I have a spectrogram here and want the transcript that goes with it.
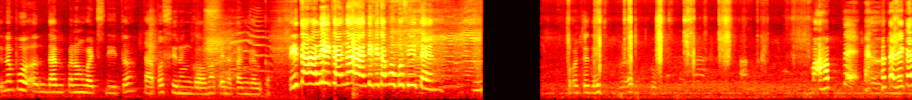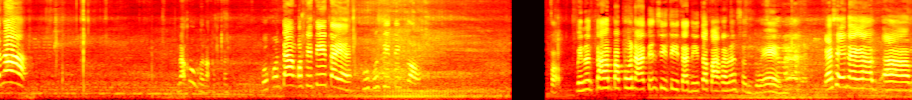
Tignan po, ang dami pa ng words dito. Tapos sinanggoma, pinatanggal ko. Tita, halika na! Hindi kita bubusitin. For today's vlog. Mahapte! Halika na! Naku, malakas na. Pupuntahan ko si tita eh. Bubusitin ko. Po, pinuntahan pa po natin si tita dito para lang sunduin. Kasi nag, um,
